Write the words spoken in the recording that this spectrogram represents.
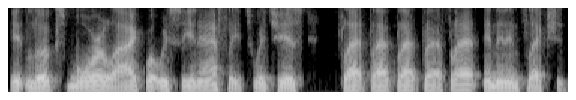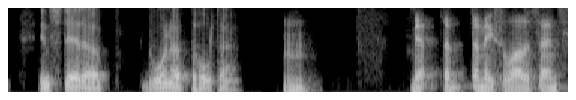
It looks more like what we see in athletes which is flat flat flat flat flat and then inflection instead of going up the whole time. Mm-hmm. yeah that, that makes a lot of sense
